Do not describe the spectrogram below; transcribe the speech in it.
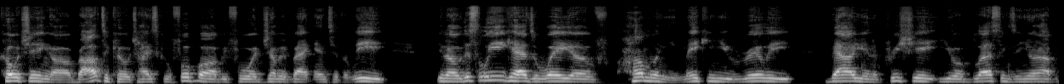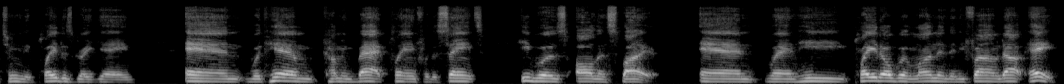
coaching or about to coach high school football before jumping back into the league you know, this league has a way of humbling you, making you really value and appreciate your blessings and your opportunity to play this great game. And with him coming back playing for the Saints, he was all inspired. And when he played over in London, then he found out, hey,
